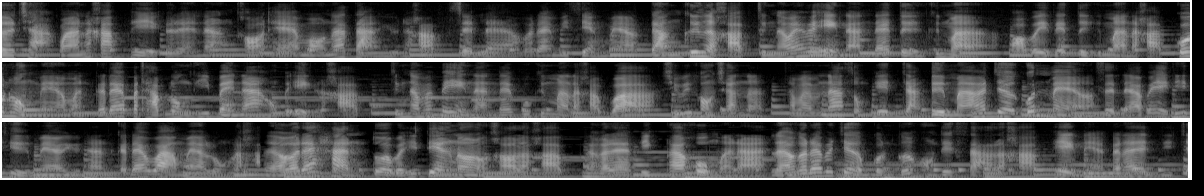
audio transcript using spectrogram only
เปิดฉากมานะครับเพกก็ได้นั่งท้อแท้มองหน้าต่างอยู่นะครับ เสร็จแล้วก็ได้มีเสียงแมวดังขึ้นแหละครับ จึงทำให้พระเอกนั้นได้ตื่นขึ้นมา พอพระเอกได้ตื่นขึ้นมานะครับก้นของแมวมันก็ได้ประทับลงที่ใบหน้าของพระเอกแหละครับจึงทำให้พระเอกนั้นได้พูดขึ้นมาแหละครับว่าชีวิตของฉันน่ะทำไมมันน่าสมเพชจังตื่นมาก็เจอก้นแมว เสร็จแล้วพระเอกที่ถือแมวอยู่นั้น ก็ได้วางแมวลงแล้วครับแล้วก็ได้หันตัวไปที่เตียงนอนของเขาแล้วครับ แล้วก็ได้พลิกผ้าห่มมานะ แล้วก็ได้ไปเจอกับก้นก้นของเด็กสาวแล้วครับพระเอกเนี่ยก็น่าจะดีใจ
